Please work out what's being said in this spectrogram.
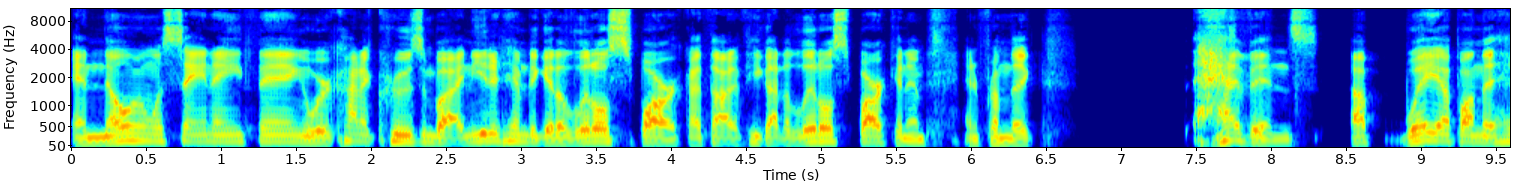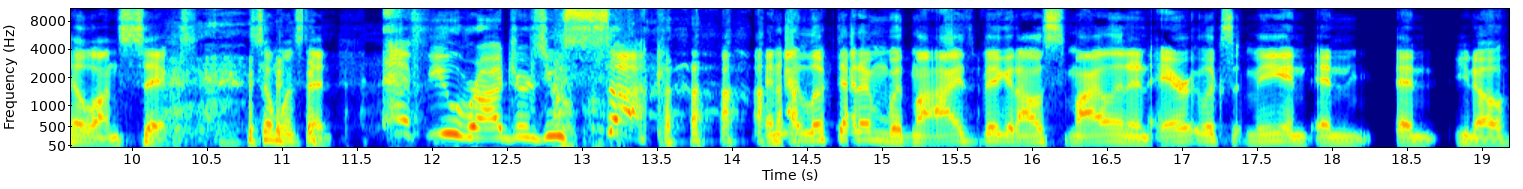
and no one was saying anything. And we were kind of cruising, but I needed him to get a little spark. I thought if he got a little spark in him, and from the heavens up way up on the hill on six, someone said, F you, Rodgers, you suck. and I looked at him with my eyes big and I was smiling, and Eric looks at me and and and you know,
